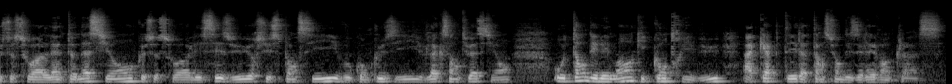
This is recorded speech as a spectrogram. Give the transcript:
que ce soit l'intonation, que ce soit les césures suspensives ou conclusives, l'accentuation, autant d'éléments qui contribuent à capter l'attention des élèves en classe.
